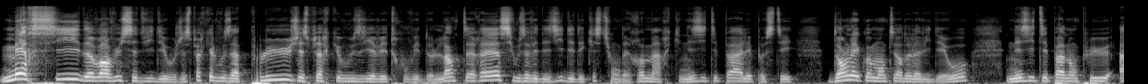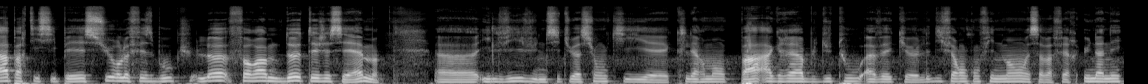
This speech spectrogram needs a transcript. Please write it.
Merci d'avoir vu cette vidéo. J'espère qu'elle vous a plu, j'espère que vous y avez trouvé de l'intérêt. Si vous avez des idées, des questions, des remarques, n'hésitez pas à les poster dans les commentaires de la vidéo. N'hésitez pas non plus à participer sur le Facebook, le forum de TGCM. Euh, ils vivent une situation qui est clairement pas agréable du tout avec euh, les différents confinements et ça va faire une année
